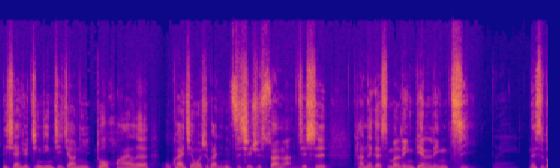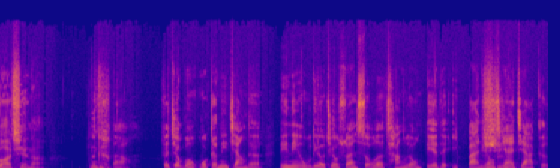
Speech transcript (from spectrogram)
你现在去斤斤计较，你多花了五块钱或十块钱，你仔细去算了，其实它那个什么零点零几，对，那是多少钱啊？那个，这就跟我跟你讲的零零五六，就算收了长荣跌的一半，用现在价格，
